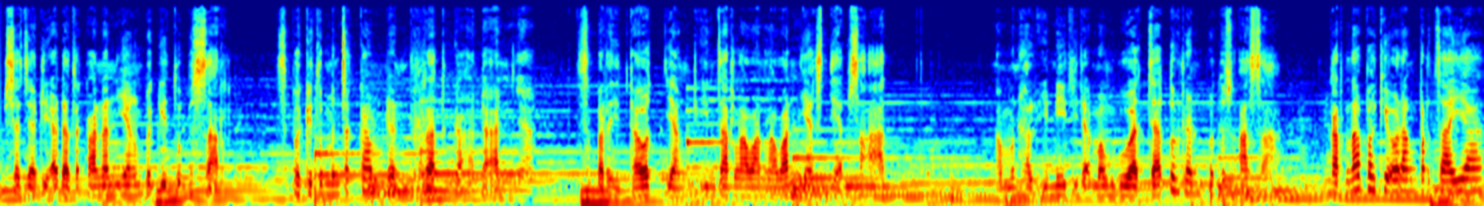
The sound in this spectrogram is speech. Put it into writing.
bisa jadi ada tekanan yang begitu besar, sebegitu mencekam dan berat keadaannya, seperti Daud yang diincar lawan-lawannya setiap saat. Namun hal ini tidak membuat jatuh dan putus asa, karena bagi orang percaya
